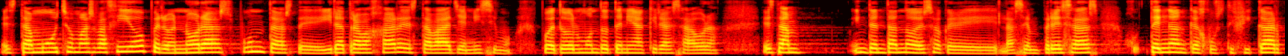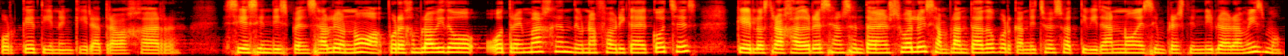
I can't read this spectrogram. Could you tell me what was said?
Está mucho más vacío, pero en horas puntas de ir a trabajar estaba llenísimo, porque todo el mundo tenía que ir a esa hora. Están intentando eso, que las empresas tengan que justificar por qué tienen que ir a trabajar si es indispensable o no. Por ejemplo, ha habido otra imagen de una fábrica de coches que los trabajadores se han sentado en el suelo y se han plantado porque han dicho que su actividad no es imprescindible ahora mismo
